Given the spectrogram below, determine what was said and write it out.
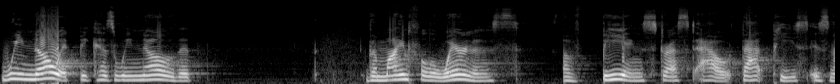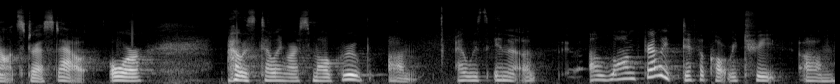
we know it because we know that the mindful awareness of being stressed out, that piece is not stressed out. Or I was telling our small group, um, I was in a, a long, fairly difficult retreat um,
